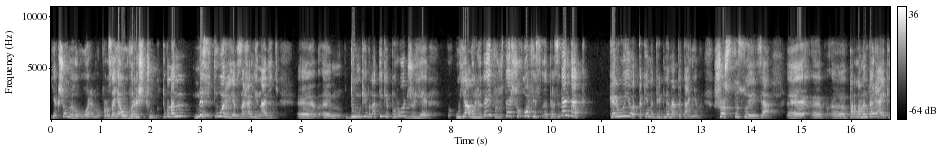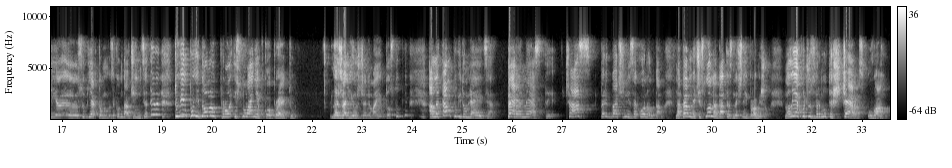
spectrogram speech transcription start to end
Якщо ми говоримо про заяву Верещук, то вона не створює взагалі навіть е, е, думки, вона тільки породжує уяву людей про те, що офіс президента керує от такими дрібними питаннями. Що ж стосується е, е, е, парламентаря, який є е, суб'єктом законодавчої ініціативи, то він повідомив про існування такого проекту. На жаль, його ще немає в доступі, але там повідомляється перенести час, передбачений законом, там на певне число надати значний проміжок. Ну але я хочу звернути ще раз увагу.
